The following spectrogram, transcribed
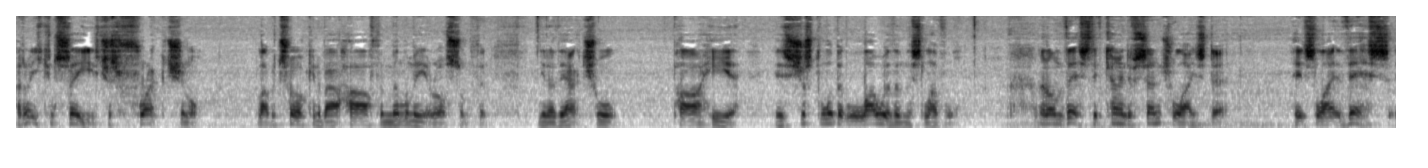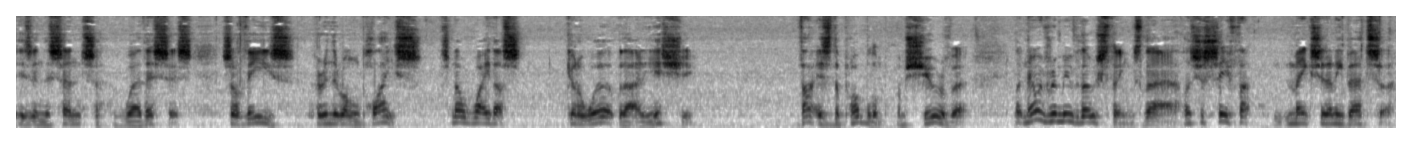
I don't know if you can see, it's just fractional. Like we're talking about half a millimetre or something. You know, the actual part here is just a little bit lower than this level. And on this, they've kind of centralised it. It's like this is in the centre of where this is. So these are in the wrong place. There's no way that's going to work without any issue. That is the problem, I'm sure of it. But now we've removed those things there, let's just see if that makes it any better.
